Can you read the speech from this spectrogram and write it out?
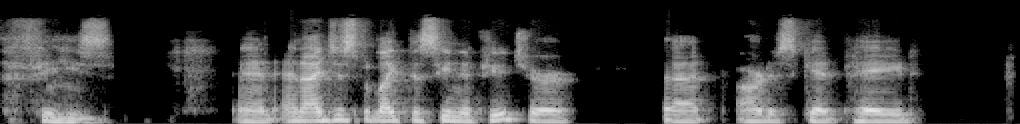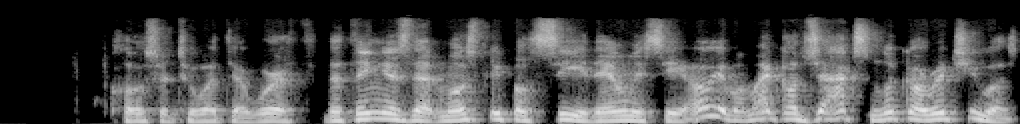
the mm-hmm. fees, mm-hmm. and and I just would like to see in the future that artists get paid closer to what they're worth. The thing is that most people see, they only see, oh yeah, but Michael Jackson, look how rich he was.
